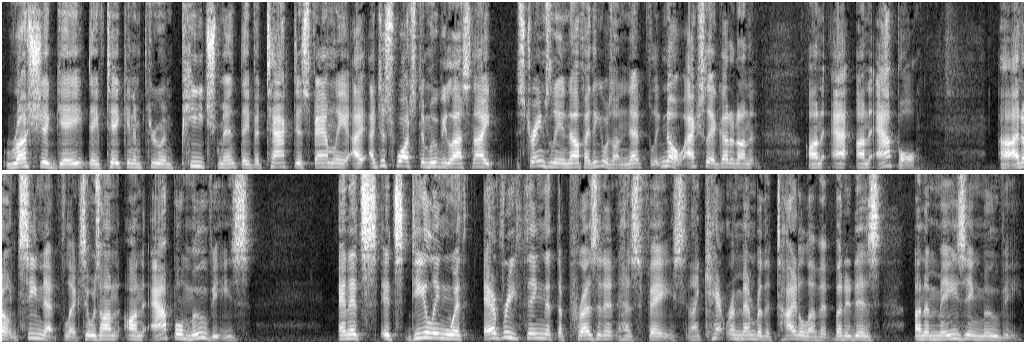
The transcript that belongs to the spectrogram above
Russia Gate. They've taken him through impeachment. They've attacked his family. I, I, just watched a movie last night, strangely enough. I think it was on Netflix. No, actually, I got it on, on, on Apple. Uh, I don't see Netflix. It was on, on Apple Movies. And it's, it's dealing with everything that the president has faced. And I can't remember the title of it, but it is an amazing movie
